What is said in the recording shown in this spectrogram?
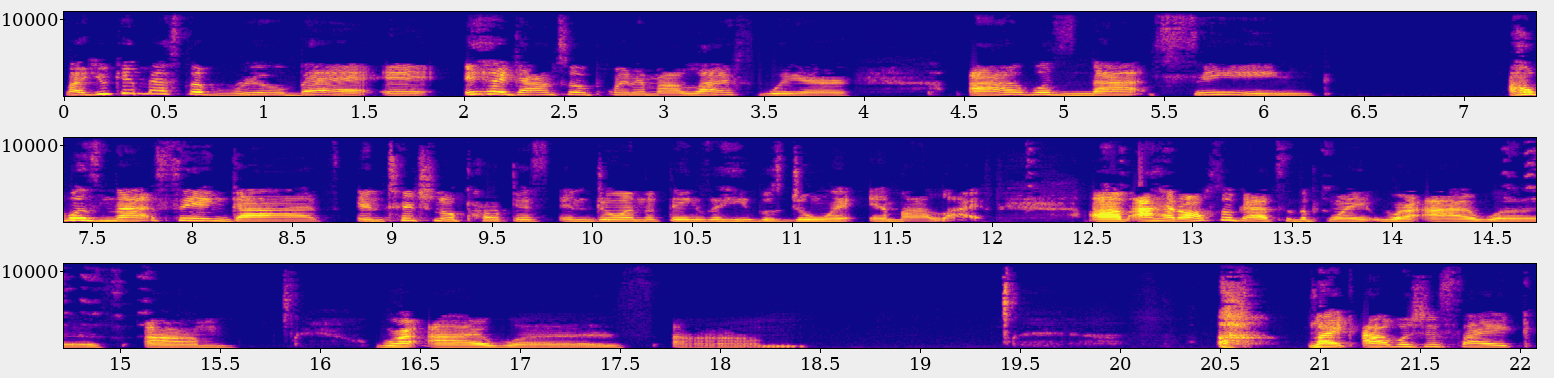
Like you get messed up real bad. And it had gotten to a point in my life where I was not seeing I was not seeing God's intentional purpose in doing the things that He was doing in my life. Um, I had also got to the point where I was um, where I was um, like I was just like,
